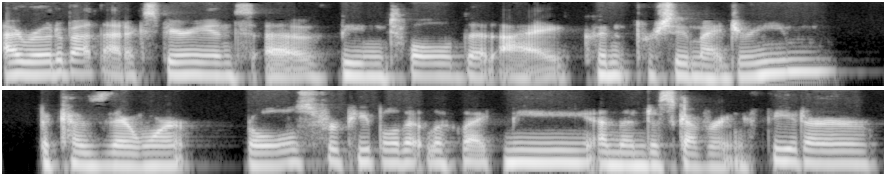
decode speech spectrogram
I wrote about that experience of being told that I couldn't pursue my dream because there weren't roles for people that look like me and then discovering theater.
